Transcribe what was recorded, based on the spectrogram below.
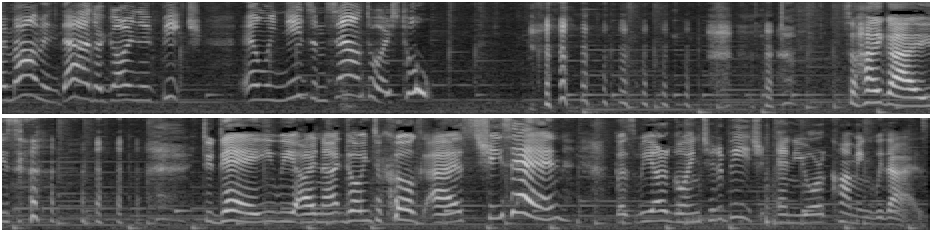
my mom and dad are going to the beach, and we need some sound toys too. so hi guys. Today we are not going to cook as she said because we are going to the beach and you're coming with us,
